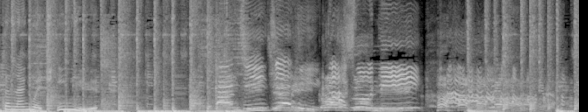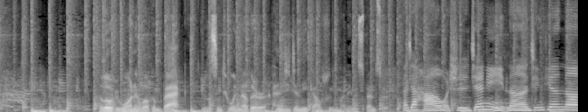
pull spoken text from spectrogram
Spoken Language 英语。潘吉接力告诉你。 Hello, everyone, and welcome back. You're listening to another Panji Jenny Gaosuni. My name is Spencer. 大家好，我是 Jenny。那今天呢，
